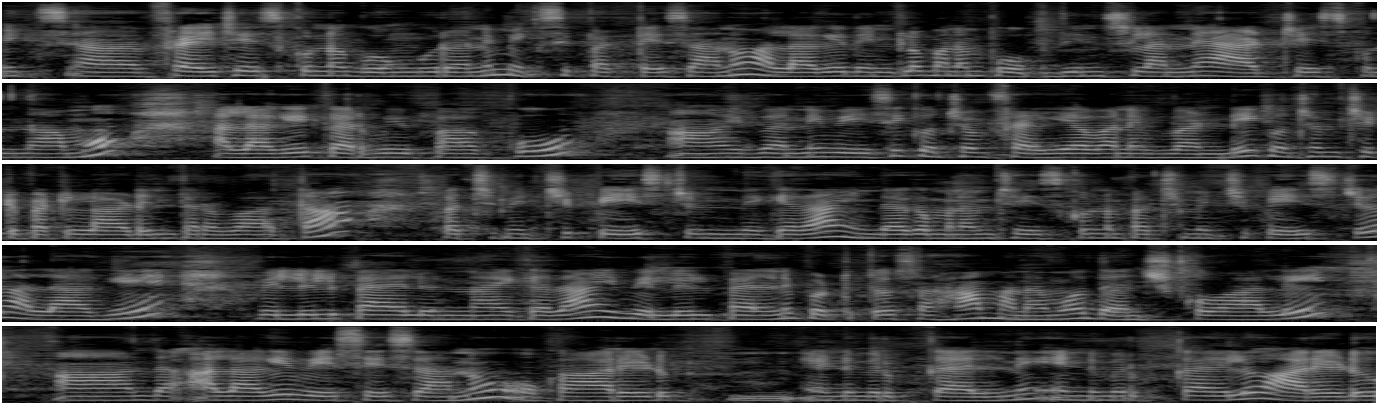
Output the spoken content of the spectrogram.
మిక్స్ ఫ్రై చేసుకున్న గోంగూరని మిక్సీ పట్టేశాను. అలాగే దీంట్లో మనం పోపు దినుసులు అన్నీ యాడ్ చేసుకుందాము. అలాగే కరివేపాకు ఇవన్నీ వేసి కొంచెం ఫ్రై అవ్వనివ్వండి కొంచెం చిటపటలాడిన తర్వాత పచ్చిమిర్చి పేస్ట్ ఉంది కదా ఇందాక మనం చేసుకున్న పచ్చిమిర్చి పేస్ట్ అలాగే వెల్లుల్లిపాయలు ఉన్నాయి కదా ఈ వెల్లుల్లిపాయలని పొట్టుతో సహా మనము దంచుకోవాలి. అలాగే వేసేసాను. ఒక ఆరేడు ఎండుమిరపకాయలని ఎండుమిరపకాయలు ఆరేడు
